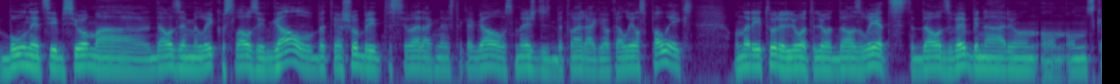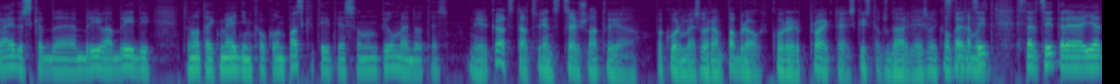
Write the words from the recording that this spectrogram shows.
būvniecības jomā daudziem ir likusi lauzīt galvu, bet jau šobrīd tas ir vairāk nevis kā galvas mežģis, bet vairāk jau kā liels palīgs. Un arī tur ir ļoti, ļoti daudz lietas, daudz webināri un, un, un skaidrs, ka eh, brīvā brīdī tu noteikti mēģini kaut ko paskatīties un, un pilnveidoties. Ir kāds tāds viens ceļš Latvijā, pa kuru mēs varam pabraukt, kur ir projektējis Kristaps Dārgais vai kaut kā tāda? Starp citu, ja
